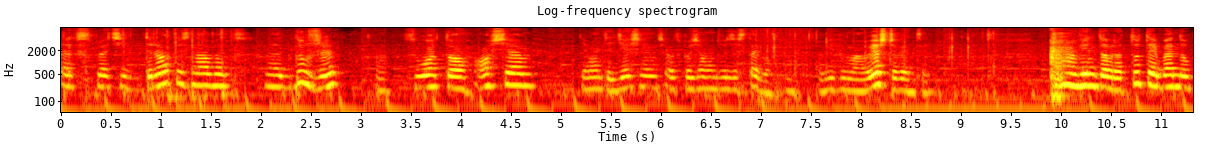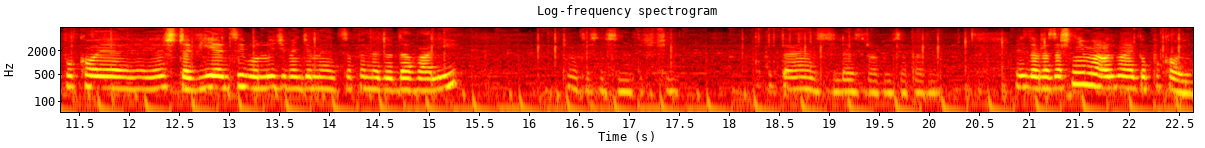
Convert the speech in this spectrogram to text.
Widzicie? Ekspleci drop jest nawet, nawet duży. Złoto 8, diamenty 10 od poziomu 20. A mają jeszcze więcej. Więc dobra, tutaj będą pokoje jeszcze więcej, bo ludzi będziemy zapewne dodawali. Czemu to jest niesymetrycznie? Ten źle zrobił zapewne. Więc dobra, zacznijmy od mojego pokoju.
